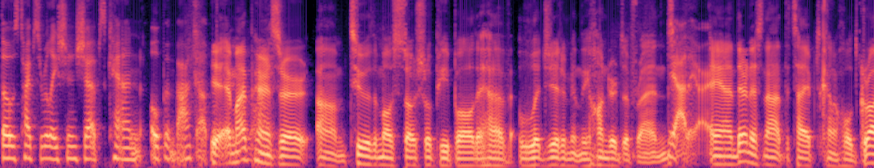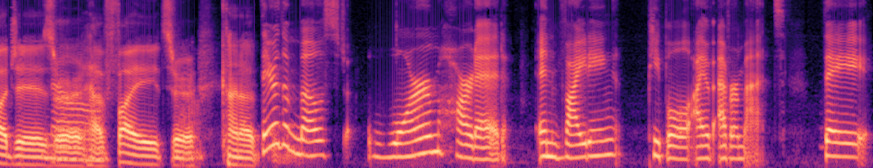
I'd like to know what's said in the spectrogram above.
those types of relationships can open back up. Yeah, and my life. parents are um, two of the most social people. They have legitimately hundreds of friends. Yeah, they are. And they're just not the type to kind of hold grudges or have fights or kind of. They're the most warm hearted, inviting people I have ever met. They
